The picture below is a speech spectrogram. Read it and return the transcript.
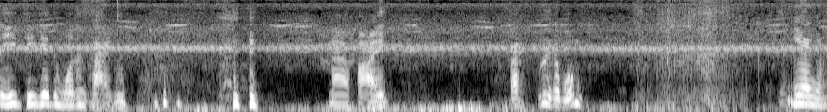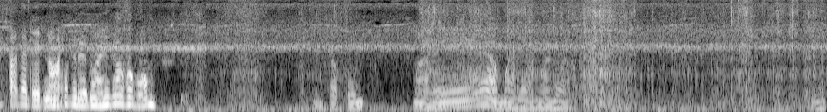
นี่ทิ้งเส้นตัวหัวทั้งถ่ายหน้าฝายไปลุยครับผมๆเนี่ยอย่างปลากระเดิดน้อยก็เดือดหน่อยนี่ก็ครับผมนี่ครับผม มาแล้วมาแล้วมาแล้วเดี๋ยว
